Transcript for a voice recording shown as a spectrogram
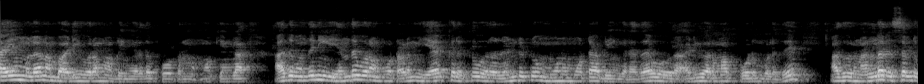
டைமில் நம்ம அடி உரம் அப்படிங்கிறத போட்டுடணும் ஓகேங்களா? அது வந்து நீங்கள் எந்த உரம் போட்டாலும் ஏக்கருக்கு ஒரு ரெண்டு டு மூணு மூட்டை அப்படிங்கிறத ஒரு அடி உரமாக போடும் பொழுது அது ஒரு நல்ல ரிசல்ட்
